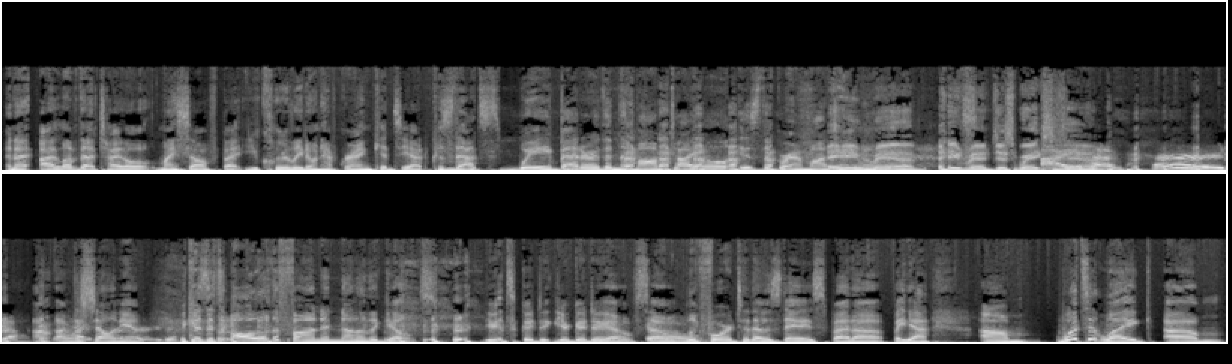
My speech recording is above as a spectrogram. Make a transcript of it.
And I, I love that title myself, but you clearly don't have grandkids yet because that's way better than the mom title is the grandma title. Amen. Amen. Just wait, I have heard. I- I'm just I've telling heard. you because it's all of the fun and none of the guilt. It's good. To, you're good to go. So go. look forward to those days. But uh, but yeah, um, what's it like? Um,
